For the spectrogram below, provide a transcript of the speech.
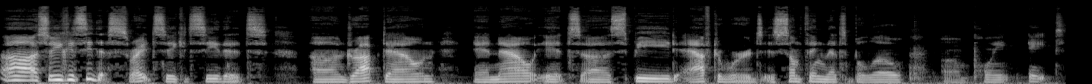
Uh, so you can see this, right? So you can see that it's uh, dropped down and now its uh, speed afterwards is something that's below um, 0.8.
